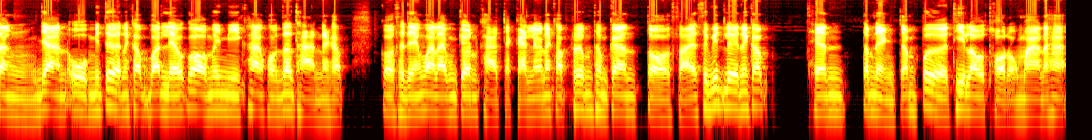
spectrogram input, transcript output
ตั้งย่านโอห์มมิเตอร์นะครับวัดแล้วก็ไม่มีค่าความต้านทานนะครับ ก็แสดงว่าลายวงจรขาดจากกันแล้วนะครับ เริ่มทำการต่อสายสวิตช์เลยนะครับ แทนตำแหน่งจัมเปอร์ที่เราถอดออกมานะฮะ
